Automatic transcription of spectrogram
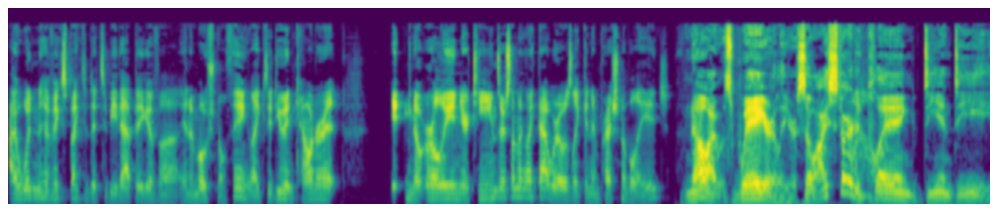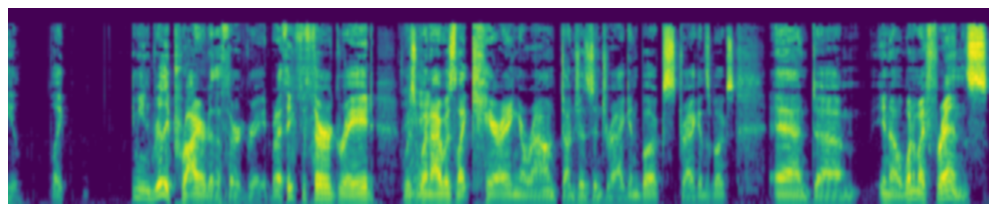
I wouldn't have expected it to be that big of a, an emotional thing. Like, did you encounter it? It, you know, early in your teens or something like that, where it was like an impressionable age. No, I was way earlier. So I started wow. playing D and D like I mean, really prior to the third grade, but I think the third grade was Dang. when I was like carrying around Dungeons and Dragon books, Dragons books, and um, you know, one of my friends,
